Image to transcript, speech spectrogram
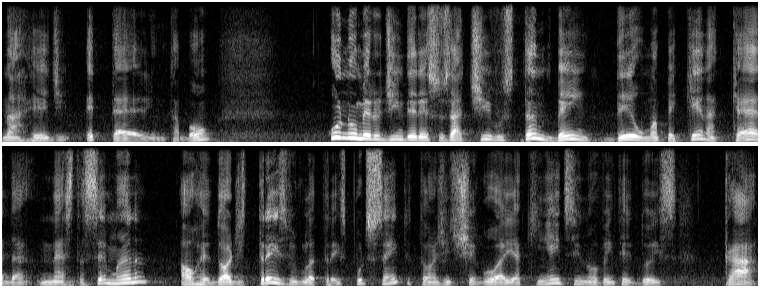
na rede Ethereum, tá bom? O número de endereços ativos também deu uma pequena queda nesta semana, ao redor de 3,3%, então a gente chegou aí a 592k,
